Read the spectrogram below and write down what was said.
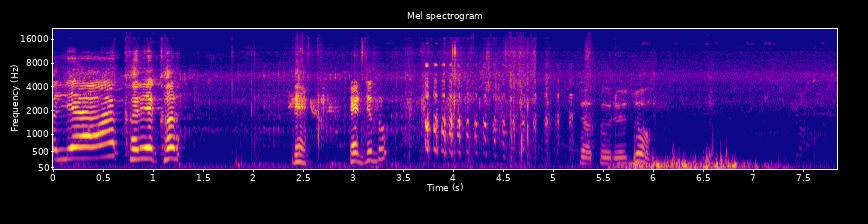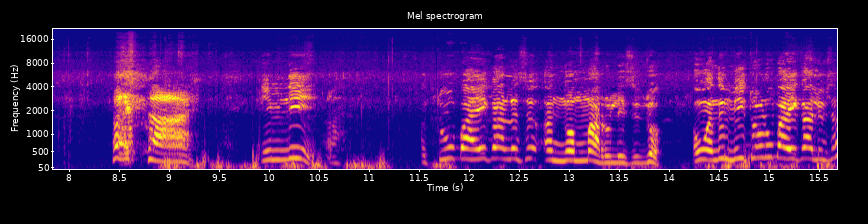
અલ્યા ખરેખર. લે હેઠ જતું જતો રહ્યો જો. એમની. તું બાઈક આલે છે અને નોમ મારું લેશે જો હું અને મી થોડું બાઈક આલ્યું છે.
